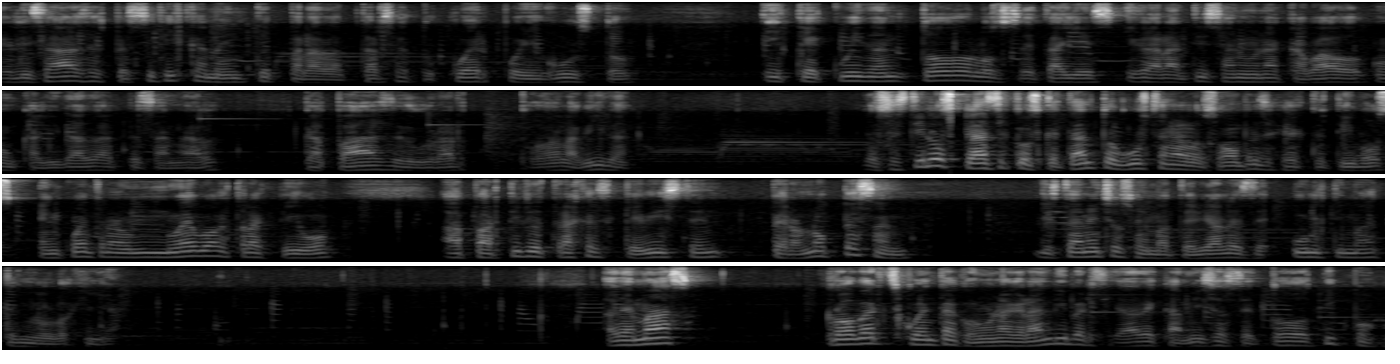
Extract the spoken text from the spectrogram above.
realizadas específicamente para adaptarse a tu cuerpo y gusto, y que cuidan todos los detalles y garantizan un acabado con calidad artesanal capaz de durar toda la vida. Los estilos clásicos que tanto gustan a los hombres ejecutivos encuentran un nuevo atractivo a partir de trajes que visten pero no pesan y están hechos en materiales de última tecnología. Además, Roberts cuenta con una gran diversidad de camisas de todo tipo,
